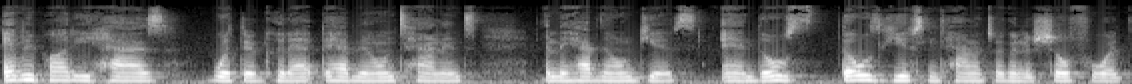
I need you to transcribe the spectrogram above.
everybody has what they're good at. They have their own talents and they have their own gifts, and those those gifts and talents are going to show forth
